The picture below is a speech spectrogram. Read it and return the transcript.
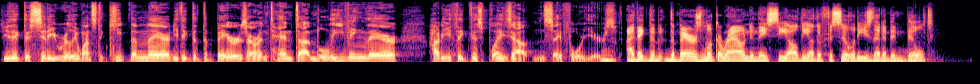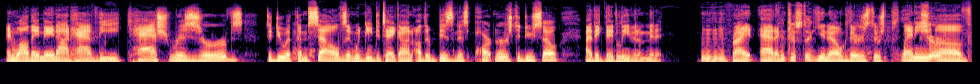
Do you think the city really wants to keep them there? Do you think that the bears are intent on leaving there? How do you think this plays out in say 4 years? I think the the bears look around and they see all the other facilities that have been built. And while they may not have the cash reserves to do it themselves and would need to take on other business partners to do so, I think they'd leave in a minute. Mm-hmm. Right? At a, Interesting. You know, there's there's plenty Sure. of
